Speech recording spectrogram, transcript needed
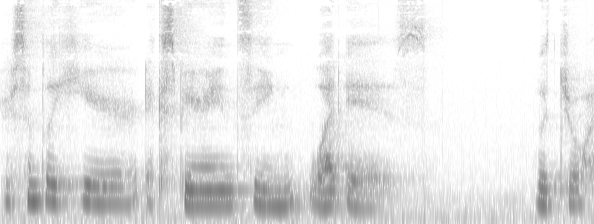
You're simply here experiencing what is with joy.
